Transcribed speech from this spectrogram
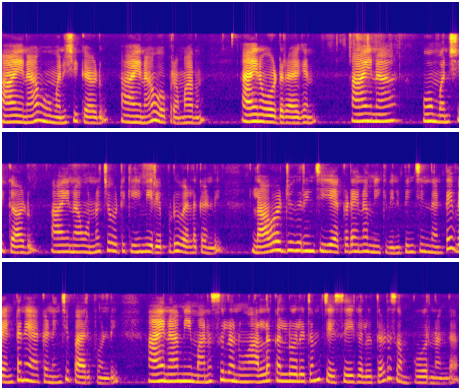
ఆయన ఓ మనిషి కాడు. ఆయన ఓ ప్రమాదం. ఆయన ఓ డ్రాగన్. ఆయన ఓ మనిషి కాడు. ఆయన ఉన్న చోటికి మీరెప్పుడూ వెళ్ళకండి. లావార్జు గురించి ఎక్కడైనా మీకు వినిపించిందంటే వెంటనే అక్కడి నుంచి పారిపోండి. ఆయన మీ మనసులను అల్లకల్లోలితం చేసేయగలుగుతాడు సంపూర్ణంగా.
